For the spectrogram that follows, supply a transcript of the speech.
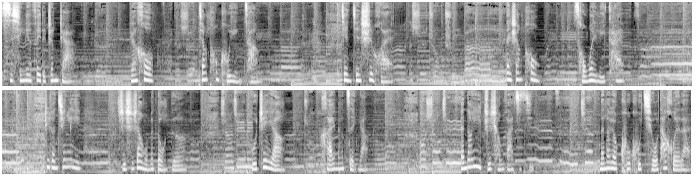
撕心裂肺的挣扎，然后将痛苦隐藏，渐渐释怀，但伤痛从未离开。这段经历只是让我们懂得。不这样，还能怎样？难道一直惩罚自己，难道要苦苦求他回来？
